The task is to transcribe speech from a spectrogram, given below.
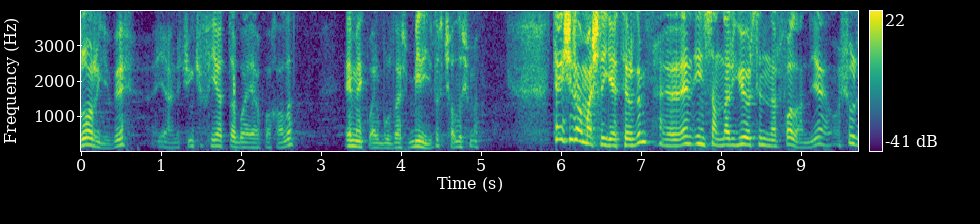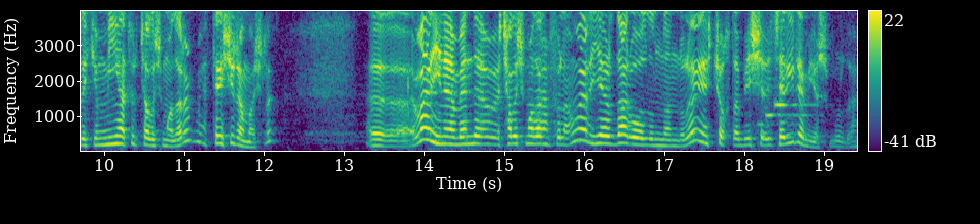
zor gibi. Yani çünkü fiyat da bayağı pahalı. Emek var burada. Bir yıllık çalışma. Teşhir amaçlı getirdim. E, insanlar görsünler falan diye. Şuradaki minyatür çalışmalarım teşhir amaçlı. E, var yine bende çalışmalarım falan var. Yer dar olduğundan dolayı çok da bir şey sergilemiyorsun burada.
